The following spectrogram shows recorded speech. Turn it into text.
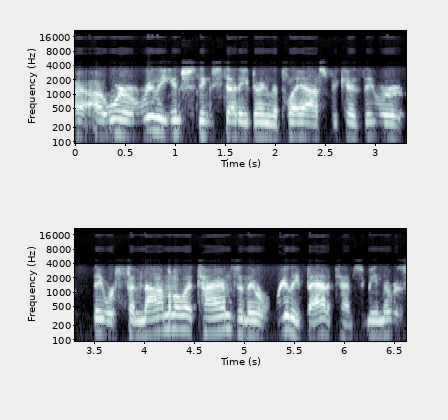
are, were a really interesting study during the playoffs because they were they were phenomenal at times and they were really bad at times. I mean, there was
